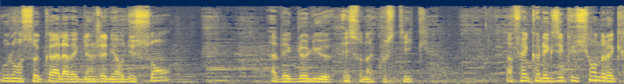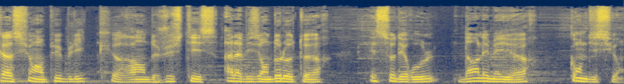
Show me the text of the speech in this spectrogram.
où l'on se cale avec l'ingénieur du son, avec le lieu et son acoustique, afin que l'exécution de la création en public rende justice à la vision de l'auteur et se déroule dans les meilleures conditions.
